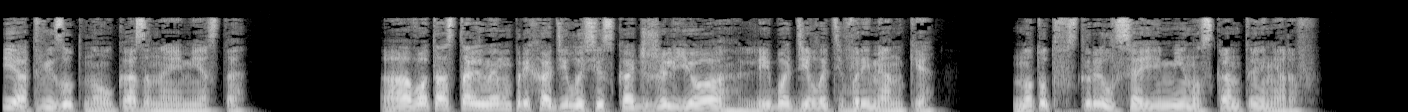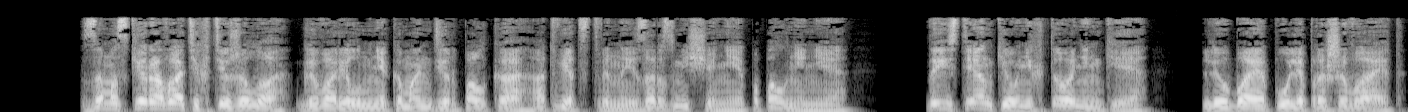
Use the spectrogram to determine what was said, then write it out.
и отвезут на указанное место. А вот остальным приходилось искать жилье, либо делать времянки. Но тут вскрылся и минус контейнеров. «Замаскировать их тяжело», — говорил мне командир полка, ответственный за размещение пополнения. «Да и стенки у них тоненькие, любая пуля прошивает.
